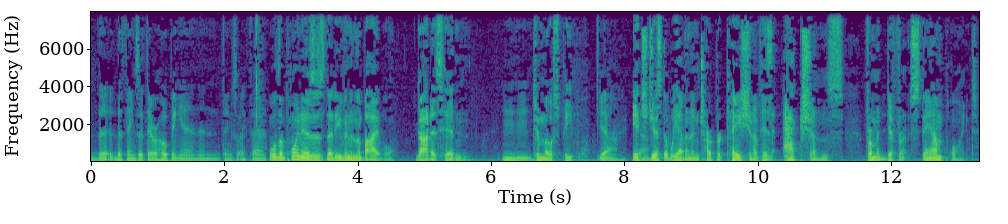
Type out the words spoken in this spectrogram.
the the things that they were hoping in and things like that. Well, the point is, is that even in the Bible, God is hidden to most people. Yeah. It's yeah. just that we have an interpretation of his actions from a different standpoint.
